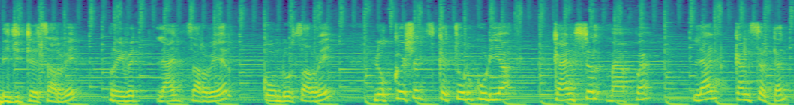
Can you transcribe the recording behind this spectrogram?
Digital survey private land surveyor contour survey location സ്കെച്ചോട് കൂടിയ കാൻസ്റ്റൽ map land consultant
